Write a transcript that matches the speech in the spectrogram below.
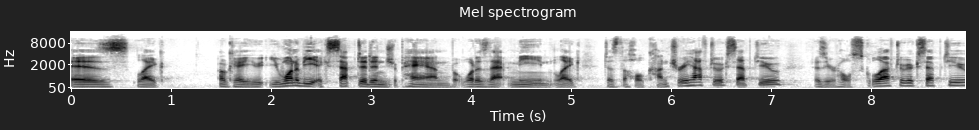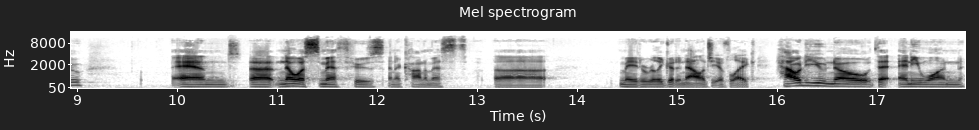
is like, okay, you, you want to be accepted in Japan, but what does that mean? Like, does the whole country have to accept you? Does your whole school have to accept you? And uh, Noah Smith, who's an economist, uh, made a really good analogy of like, how do you know that anyone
